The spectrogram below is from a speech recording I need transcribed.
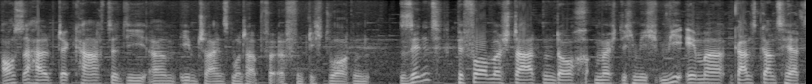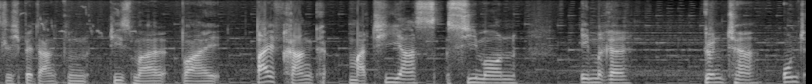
außerhalb der Karte, die ähm, im Giants Mod Hub veröffentlicht worden sind. Bevor wir starten, doch möchte ich mich wie immer ganz, ganz herzlich bedanken. Diesmal bei, bei Frank, Matthias, Simon, Imre, Günther und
